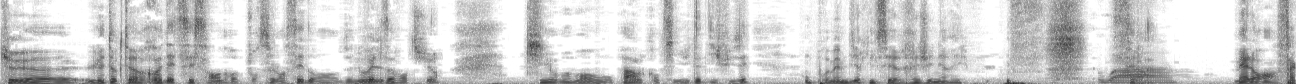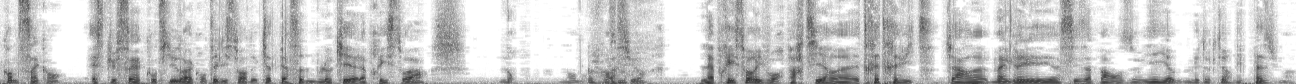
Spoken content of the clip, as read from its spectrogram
que euh, le docteur renaît de ses cendres pour se lancer dans de nouvelles aventures qui, au moment où on parle, continuent d'être diffusées. On pourrait même dire qu'il s'est régénéré. Waouh. Mais alors, en 55 ans, est-ce que ça continue de raconter l'histoire de quatre personnes bloquées à la préhistoire? Non. Non, non, je vous rassure. La préhistoire, ils vont repartir euh, très très vite, car euh, malgré les- ses apparences de vieil homme, le docteur n'est pas humain.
